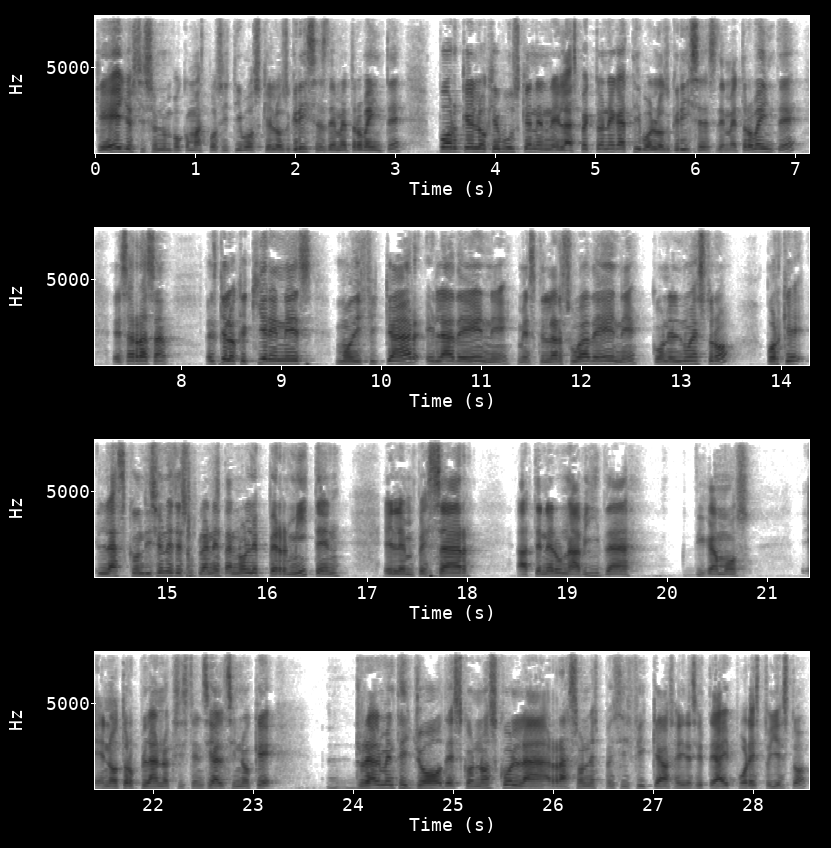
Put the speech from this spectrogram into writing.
que ellos sí son un poco más positivos que los grises de metro 20, porque lo que buscan en el aspecto negativo los grises de metro 20, esa raza, es que lo que quieren es modificar el ADN, mezclar su ADN con el nuestro, porque las condiciones de su planeta no le permiten el empezar a tener una vida, digamos, en otro plano existencial, sino que realmente yo desconozco la razón específica, o sea, y decirte, ay, por esto y esto,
